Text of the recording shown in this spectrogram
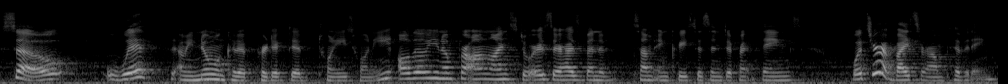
So, with, I mean, no one could have predicted 2020, although, you know, for online stores, there has been a, some increases in different things. What's your advice around pivoting?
